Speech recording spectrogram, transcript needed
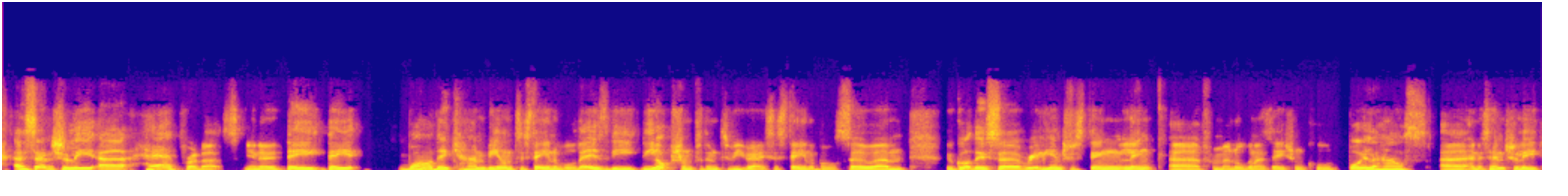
essentially uh hair products you know they they while they can be unsustainable, there is the the option for them to be very sustainable. So um, we've got this uh, really interesting link uh, from an organization called Boiler House, uh, and essentially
